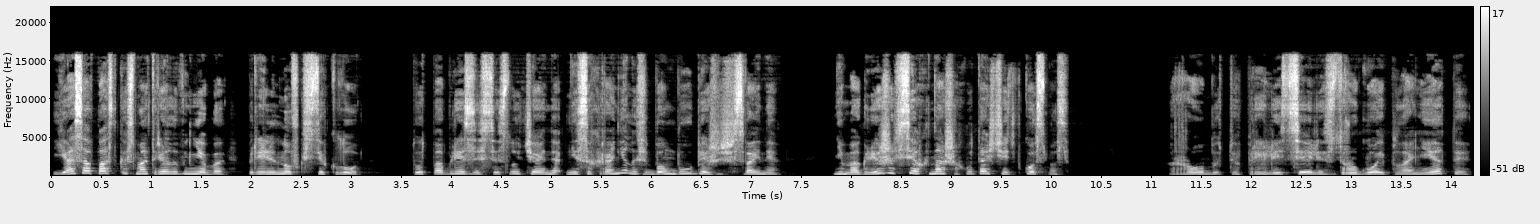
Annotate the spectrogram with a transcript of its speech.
Я с опаской смотрела в небо, прильнув к стеклу. Тут поблизости случайно не сохранилось бомбоубежище с войны. Не могли же всех наших утащить в космос? Роботы прилетели с другой планеты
